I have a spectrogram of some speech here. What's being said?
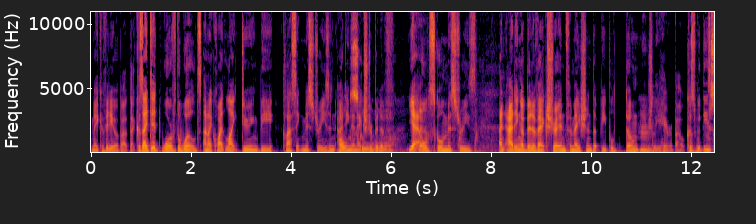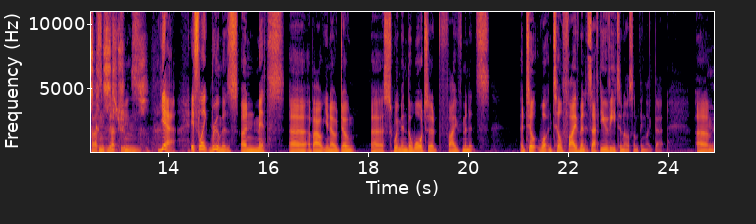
make a video about that because I did War of the Worlds and I quite like doing the classic mysteries and adding Old an extra bit of yeah, Yeah. old school mysteries and adding a bit of extra information that people don't Hmm. usually hear about because with these classic mysteries yeah, it's like rumors and myths uh, about you know don't uh, swim in the water five minutes until what until five minutes after you've eaten or something like that. Um, Yeah.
